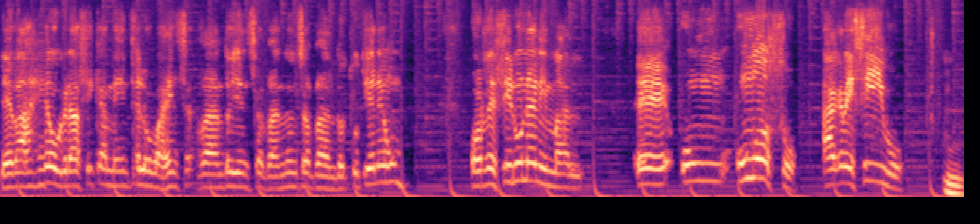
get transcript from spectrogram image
le vas geográficamente, lo vas encerrando y encerrando, encerrando. Tú tienes un, por decir un animal, eh, un, un oso agresivo Mm,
